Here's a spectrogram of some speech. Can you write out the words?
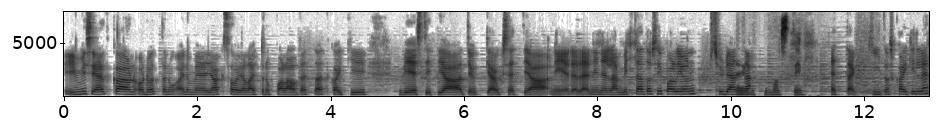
ihmisiä, jotka on odottanut aina meidän jaksoa ja laittanut palautetta, että kaikki viestit ja tykkäykset ja niin edelleen, niin ne lämmittää tosi paljon sydäntä. Ehdottomasti. Että kiitos kaikille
